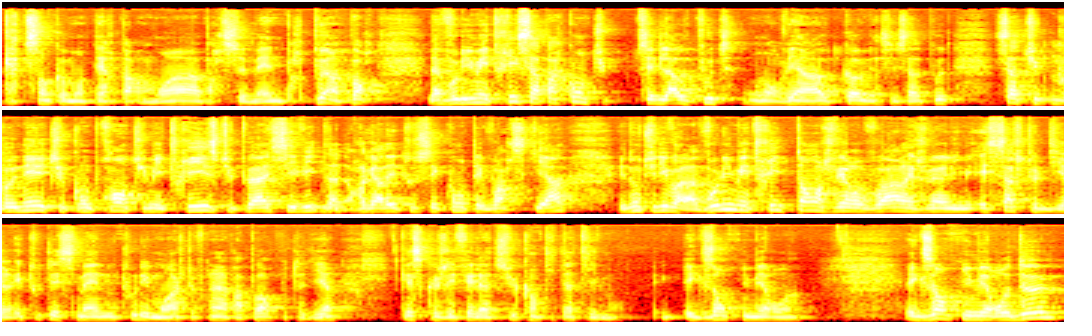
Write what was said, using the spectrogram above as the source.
400 commentaires par mois, par semaine, par peu importe. La volumétrie, ça par contre, c'est de l'output. On en revient à outcome versus output. Ça, tu mm. connais, tu comprends, tu maîtrises, tu peux assez vite regarder tous ces comptes et voir ce qu'il y a. Et donc tu dis voilà, volumétrie, temps, je vais revoir et je vais éliminer. Et ça, je te le dirai. Et toutes les semaines ou tous les mois, je te ferai un rapport pour te dire qu'est-ce que j'ai fait là-dessus quantitativement. Exemple numéro un. Exemple numéro 2,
